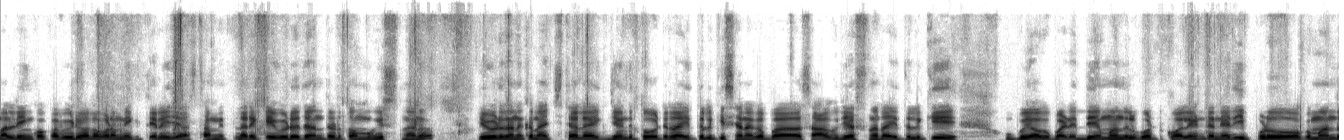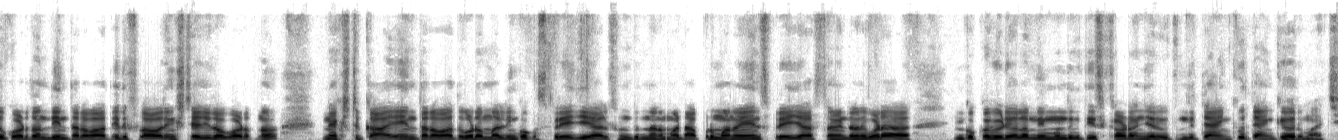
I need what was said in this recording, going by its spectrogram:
మళ్ళీ ఇంకొక వీడియోలో కూడా మీకు తెలియజేస్తాం ఇట్లా ఈ వీడియో ఎంతటితో ముగిస్తున్నాను. ఈ వీడియో కనుక నచ్చితే లైక్ చేయండి. తోటి రైతులకి శనగ సాగు చేస్తున్న రైతులకి ఉపయోగపడేది ఏ మందులు కొట్టుకోవాలి ఏంటనేది ఇప్పుడు ఒక మందు కొడతాం. దీని తర్వాత ఇది ఫ్లవరింగ్ స్టేజ్లో కొడతాం నెక్స్ట్ కాయ అయిన తర్వాత కూడా మళ్ళీ ఇంకొక స్ప్రే చేయాల్సి ఉంటుంది అనమాట అప్పుడు మనం ఏం స్ప్రే చేస్తాం ఏంటనేది కూడా ఇంకొక వీడియోలో మీ ముందుకు తీసుకురావడం జరుగుతుంది. Thank you thank you very much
